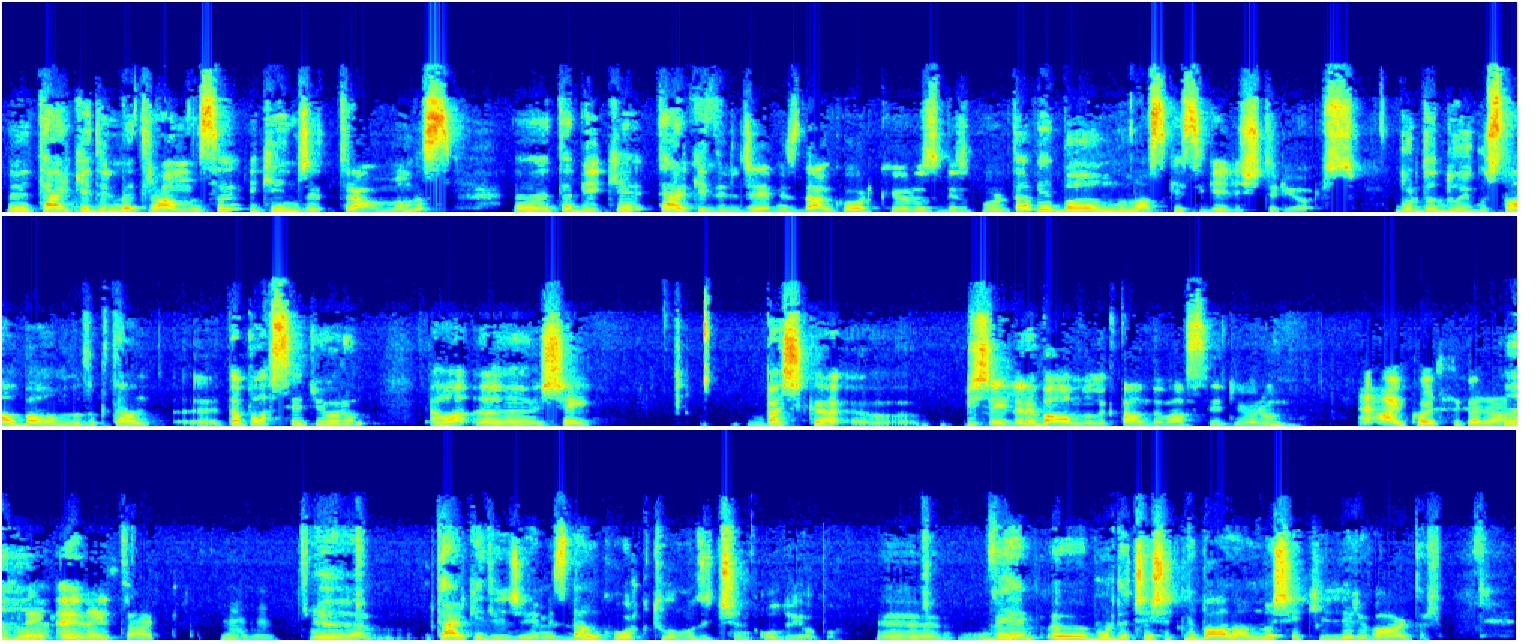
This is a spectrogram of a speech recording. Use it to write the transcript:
terk edilme travması ikinci travmamız. Ee, tabii ki terk edileceğimizden korkuyoruz biz burada ve bağımlı maskesi geliştiriyoruz. Burada duygusal bağımlılıktan e, da bahsediyorum. E, şey başka e, bir şeylere bağımlılıktan da bahsediyorum. Alkol, sigara, seks evet. neyse artık. Hı hı. E, terk edileceğimizden korktuğumuz için oluyor bu. E, ve e, burada çeşitli bağlanma şekilleri vardır.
